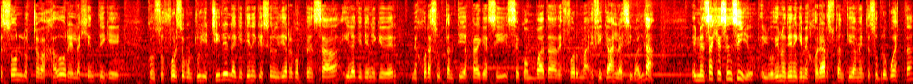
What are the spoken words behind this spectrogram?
Son los trabajadores, la gente que con su esfuerzo construye Chile, la que tiene que ser hoy día recompensada y la que tiene que ver mejoras sustantivas para que así se combata de forma eficaz la desigualdad. El mensaje es sencillo, el gobierno tiene que mejorar sustantivamente su propuesta,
